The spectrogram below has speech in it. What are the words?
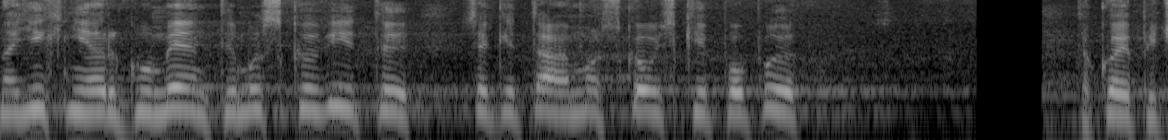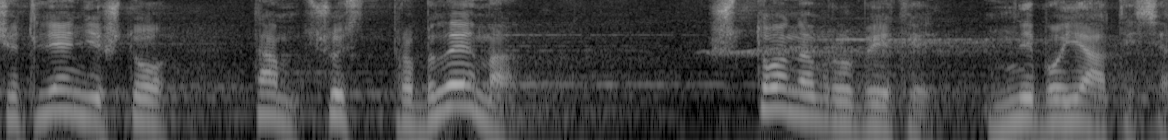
на їхні аргументи, московіти, всякі там московські попи. Таке впечатлення, що там щось проблема. Що нам робити? Не боятися.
